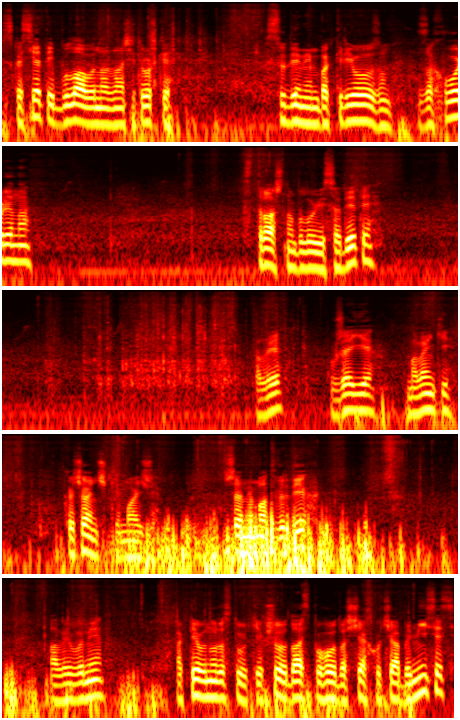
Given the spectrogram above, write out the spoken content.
з касети. Була вона значить, трошки судинним бактеріозом захворена. Страшно було її садити. Але вже є маленькі качанчики майже. Ще нема твердих, але вони активно ростуть. Якщо дасть погода ще хоча б місяць,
